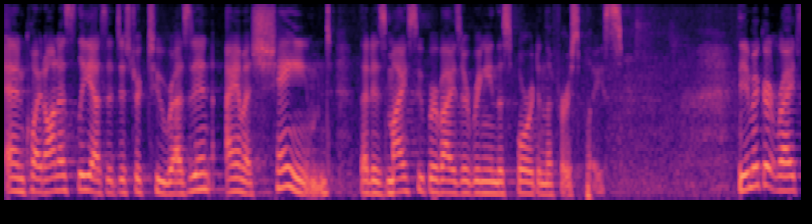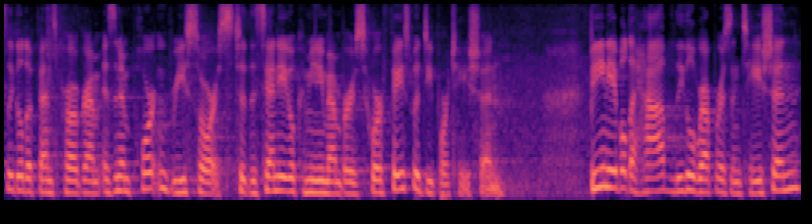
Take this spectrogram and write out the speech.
And quite honestly, as a District 2 resident, I am ashamed that it is my supervisor bringing this forward in the first place. The Immigrant Rights Legal Defense Program is an important resource to the San Diego community members who are faced with deportation. Being able to have legal representation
